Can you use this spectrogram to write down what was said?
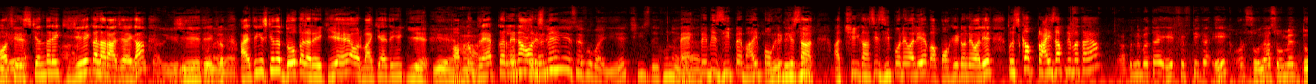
और फिर इसके अंदर एक ये कलर आ जाएगा। ये देखो लो। आई थिंक इसके अंदर दो कलर है एक ये है और बाकी आई थिंक एक ये है। तो आप लोग हाँ। ग्रैब कर लेना और इसमें सैफू भाई ये चीज़ देखो ना बैक पे भी जीप है भाई पॉकेट के साथ। अच्छी खासी जिप होने वाली है पॉकेट होने वाली है। तो इसका प्राइस आपने बताया? आपने बताया 850 का एक और 1600 में दो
